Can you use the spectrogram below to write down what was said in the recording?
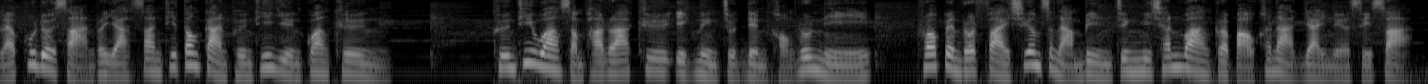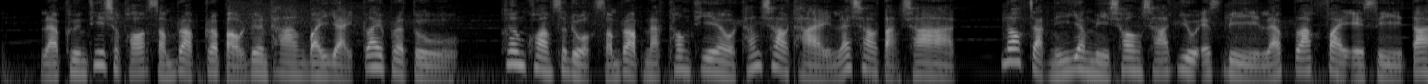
และผู้โดยสารระยะสั้นที่ต้องการพื้นที่ยืนกว้างขึ้น พื้นที่วางสัมภาระคืออีกหนึ่งจุดเด่นของรุ่นนี้ เพราะเป็นรถไฟเชื่อมสนามบินจึงมีชั้นวางกระเป๋าขนาดใหญ่เหนือศีรษะ และพื้นที่เฉพาะสำหรับกระเป๋าเดินทางใบใหญ่ใกล้ประตู เพิ่มความสะดวกสำหรับนักท่องเที่ยวทั้งชาวไทยและชาวต่างชาติ นอกจากนี้ยังมีช่องชาร์จ USB และปลั๊กไฟ AC ใต้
